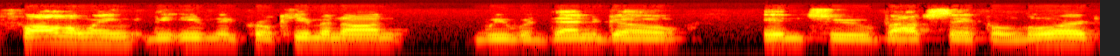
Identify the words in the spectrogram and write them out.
following the evening prokimenon, we would then go into vouchsafe, O Lord,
